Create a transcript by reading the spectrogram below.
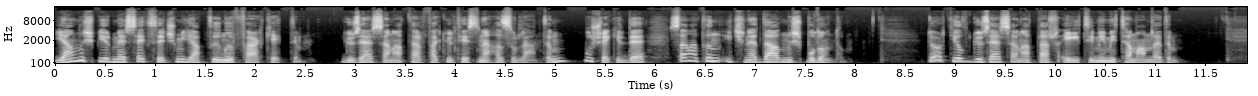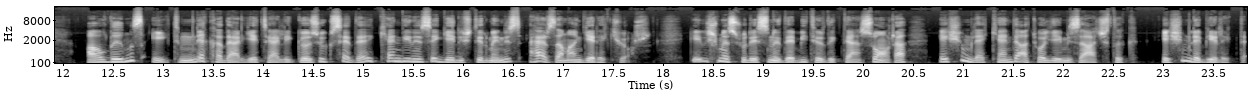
yanlış bir meslek seçimi yaptığımı fark ettim. Güzel Sanatlar Fakültesine hazırlandım. Bu şekilde sanatın içine dalmış bulundum. Dört yıl güzel sanatlar eğitimimi tamamladım aldığımız eğitim ne kadar yeterli gözükse de kendinizi geliştirmeniz her zaman gerekiyor. Gelişme süresini de bitirdikten sonra eşimle kendi atölyemizi açtık. Eşimle birlikte.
